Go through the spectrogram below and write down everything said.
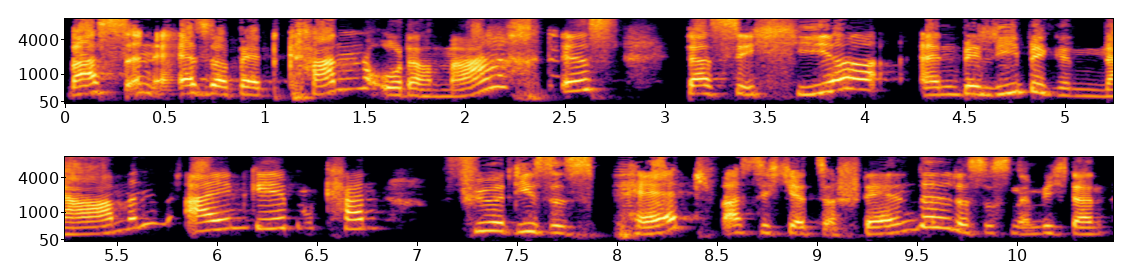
Was Etherpad kann oder macht, ist, dass ich hier einen beliebigen Namen eingeben kann für dieses Pad, was ich jetzt erstellen will. Das ist nämlich dann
